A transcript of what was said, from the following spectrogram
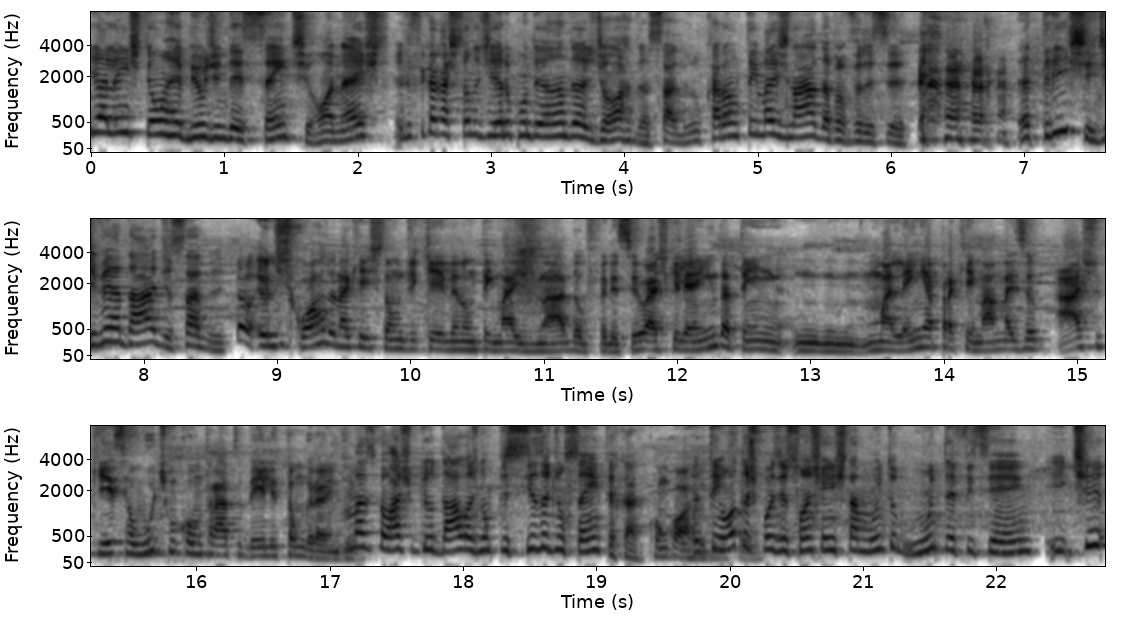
e além de ter um rebuild indecente, honesto, ele fica gastando dinheiro com o DeAndre Jordan, sabe? O cara não tem mais nada pra oferecer. é triste, de verdade, sabe? Eu, eu discordo na questão de que ele não tem mais nada a oferecer. Eu acho que ele ainda tem um- uma lenha pra queimar, mas eu acho que esse é o último contrato dele tão grande. Mas eu acho que o Dallas não precisa de um center, cara. Concordo Ele tem outras você. posições que a gente tá muito, muito deficiente e, te-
